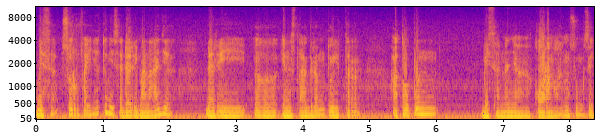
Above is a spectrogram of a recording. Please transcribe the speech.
bisa surveinya tuh bisa dari mana aja? Dari uh, Instagram, Twitter ataupun bisa nanya ke orang langsung sih.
